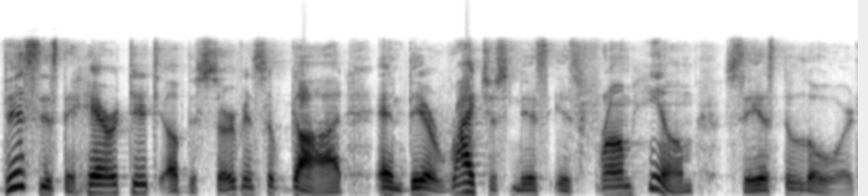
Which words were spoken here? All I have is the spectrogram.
This is the heritage of the servants of God, and their righteousness is from him, says the Lord.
